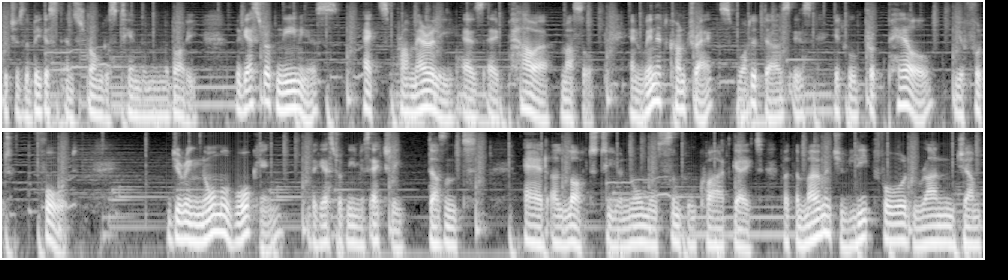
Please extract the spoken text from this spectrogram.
which is the biggest and strongest tendon in the body. The gastrocnemius acts primarily as a power muscle, and when it contracts, what it does is it will propel your foot forward. During normal walking, the gastrocnemius actually doesn't add a lot to your normal simple quiet gait. But the moment you leap forward run jump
